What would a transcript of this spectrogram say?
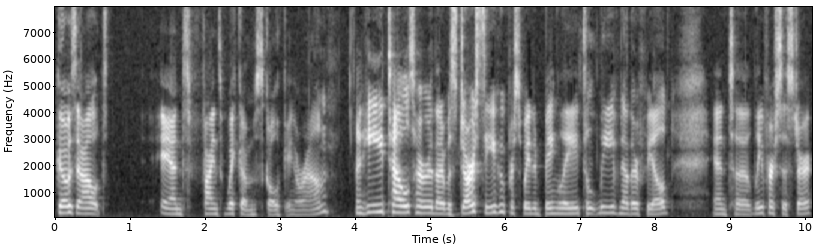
goes out and finds Wickham skulking around. And he tells her that it was Darcy who persuaded Bingley to leave Netherfield and to leave her sister.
